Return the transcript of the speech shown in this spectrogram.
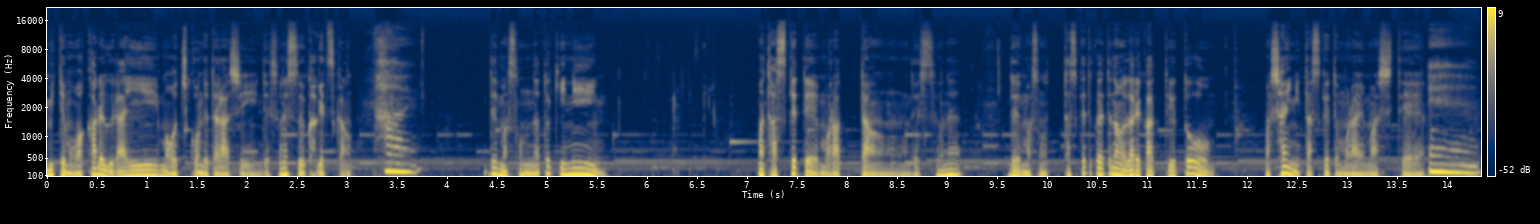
う見ても分かるぐらい、まあ、落ち込んでたらしいんですよね数ヶ月間。はい。でまあそんな時に、まあ、助けてもらったんですよね。で、まあ、その助けてくれたのは誰かっていうと、まあ、社員に助けてもらいましてえ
